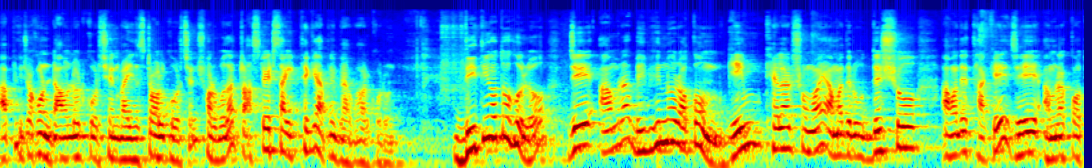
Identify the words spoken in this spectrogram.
আপনি যখন ডাউনলোড করছেন বা ইনস্টল করছেন, সর্বদা ট্রাস্টেড সাইট থেকে আপনি ব্যবহার করুন। দ্বিতীয়ত হলো যে আমরা বিভিন্ন রকম গেম খেলার সময় আমাদের উদ্দেশ্য আমাদের থাকে যে আমরা কত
